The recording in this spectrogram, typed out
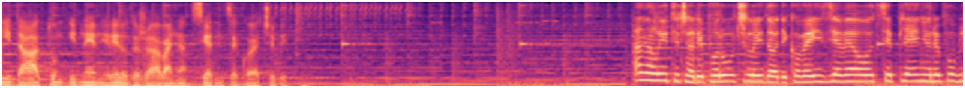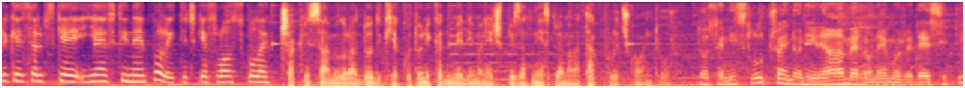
i datum i dnevni red održavanja sjednice koja će biti. Analitičari poručili Dodikove izjave o cijepljenju Republike Srpske jeftine političke floskule. Čak ni sam Milorad Dodik, ako to nikad u medijima neće priznat, nije spreman na takvu političku avanturu. To se ni slučajno, ni namerno ne može desiti.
